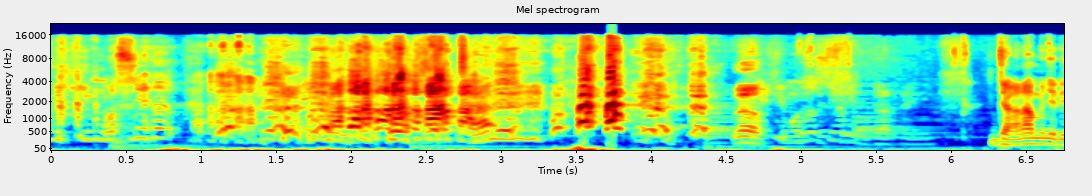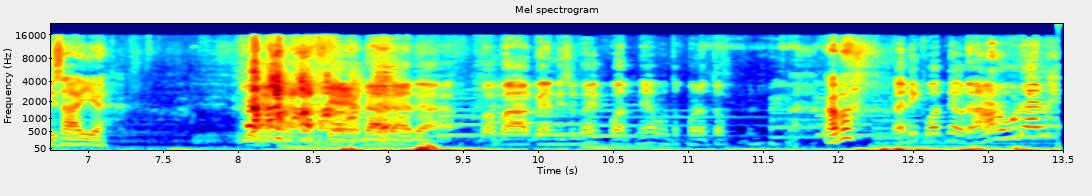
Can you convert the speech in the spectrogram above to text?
Mickey Mouse-nya. Lu. Janganlah menjadi saya. Ya, oke, udah, udah, udah. Bapak Alpian disukai quote-nya untuk menutup. Apa? Tadi quote-nya udah. Ah, udah nih.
